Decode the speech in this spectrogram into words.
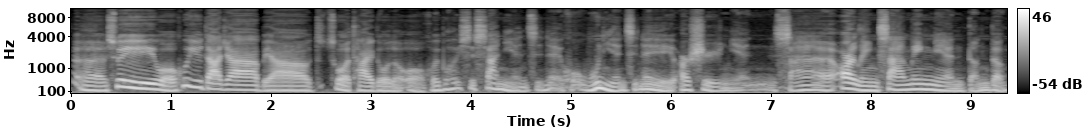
呃，所以我呼吁大家不要做太多的哦，会不会是三年之内或五年之内、二十年、三二零三零年等等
